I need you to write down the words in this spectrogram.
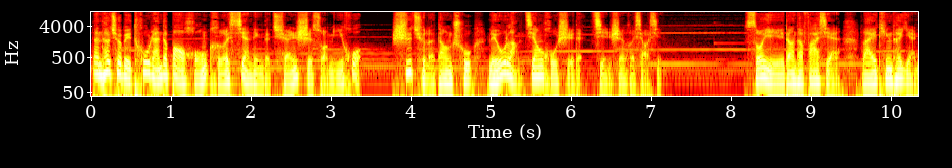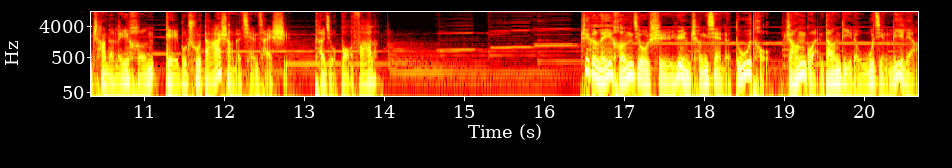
但他却被突然的爆红和县令的权势所迷惑，失去了当初流浪江湖时的谨慎和小心。所以，当他发现来听他演唱的雷恒给不出打赏的钱财时，他就爆发了。这个雷恒就是郓城县的都头，掌管当地的武警力量，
